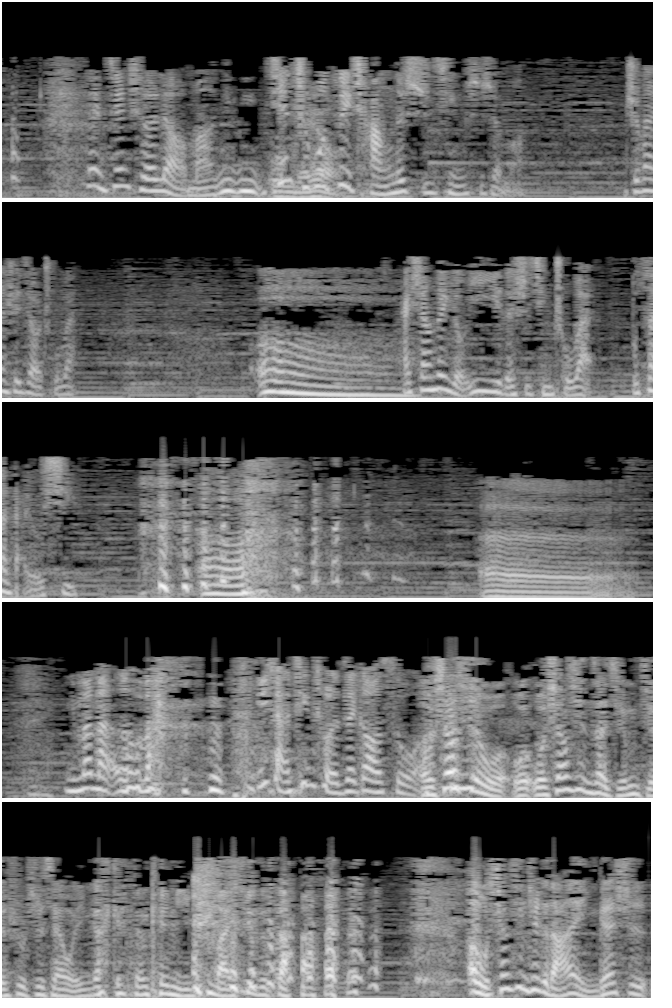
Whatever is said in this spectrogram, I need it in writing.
那你坚持得了吗？你你坚持过最长的事情是什么？吃饭睡觉除外，啊还相对有意义的事情除外，不算打游戏。啊，呃，你慢慢饿吧，你想清楚了再告诉我。我相信我我我相信在节目结束之前，我应该给能给你一个满意的答案。啊，我相信这个答案应该是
